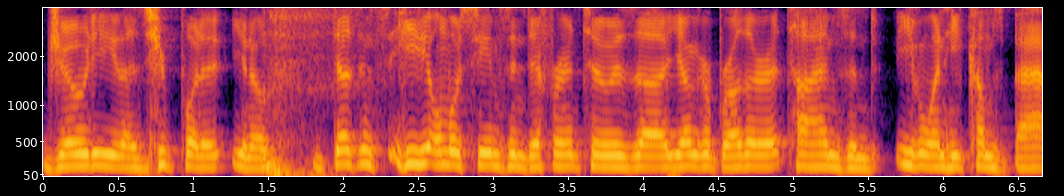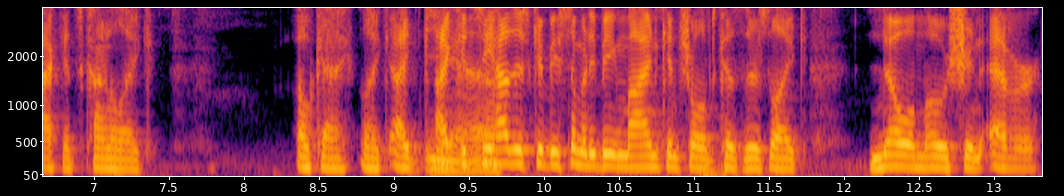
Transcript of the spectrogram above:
Jody, as you put it, you know, doesn't he almost seems indifferent to his uh, younger brother at times, and even when he comes back, it's kind of like, okay, like I I could see how this could be somebody being mind controlled because there's like no emotion ever.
